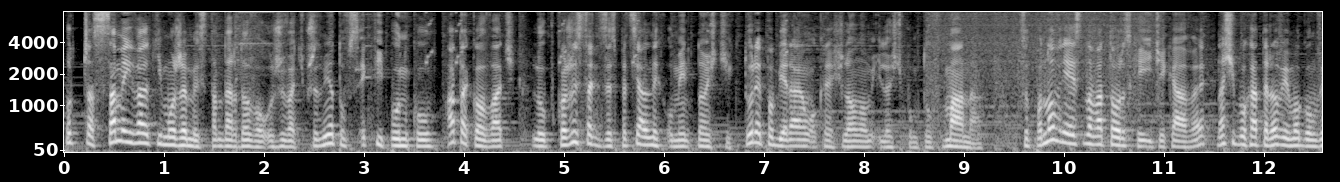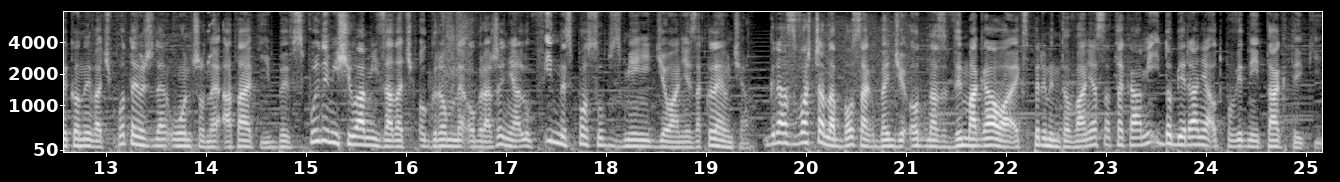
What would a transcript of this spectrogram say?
Podczas samej walki możemy standardowo używać przedmiotów z ekwipunku, atakować lub korzystać ze specjalnych umiejętności, które pobierają określoną ilość punktów mana. Co ponownie jest nowatorskie i ciekawe, nasi bohaterowie mogą wykonywać potężne łączone ataki, by wspólnymi siłami zadać ogromne obrażenia lub w inny sposób zmienić działanie zaklęcia. Gra zwłaszcza na bossach będzie od nas wymagała eksperymentowania z atakami i dobierania odpowiedniej taktyki.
